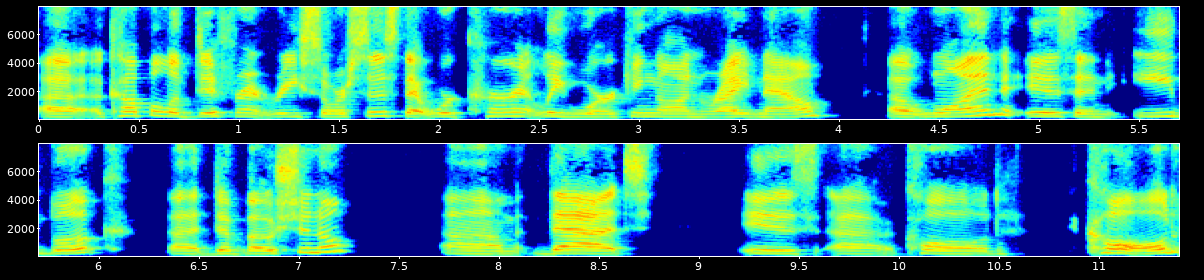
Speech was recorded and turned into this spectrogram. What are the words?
uh, a couple of different resources that we're currently working on right now. Uh, one is an ebook uh, devotional um, that is uh, called called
